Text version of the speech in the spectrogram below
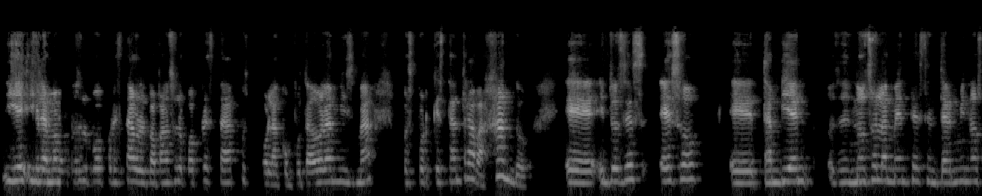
Y, y la mamá no se lo puede prestar o el papá no se lo puede prestar, pues, o la computadora misma, pues porque están trabajando. Eh, entonces, eso eh, también no solamente es en términos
